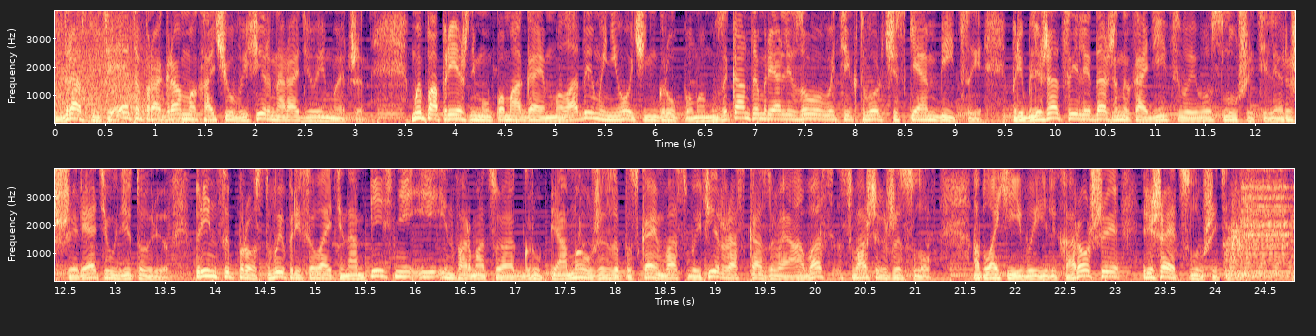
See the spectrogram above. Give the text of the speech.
Здравствуйте, это программа «Хочу в эфир» на радио Imagine. Мы по-прежнему помогаем молодым и не очень группам и музыкантам реализовывать их творческие амбиции, приближаться или даже находить своего слушателя, расширять аудиторию. Принцип прост. Вы присылаете нам песни и информацию о группе, а мы уже запускаем вас в эфир, рассказывая о вас с ваших же слов. А плохие вы или хорошие решает слушатель.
